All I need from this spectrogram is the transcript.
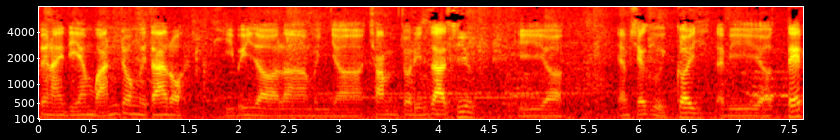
cây này thì em bán cho người ta rồi. Thì bây giờ là mình uh, chăm cho đến ra riêng. Thì uh, em sẽ gửi cây. Tại vì uh, Tết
